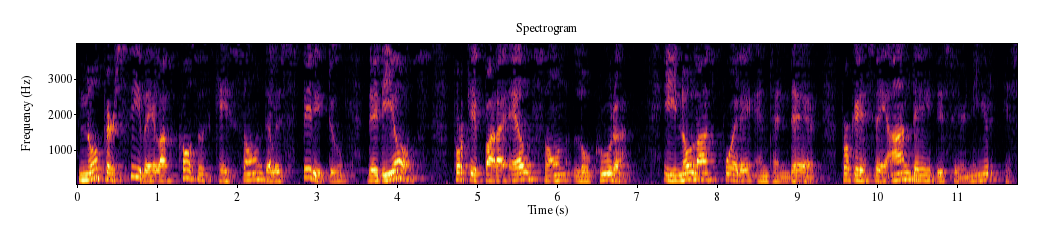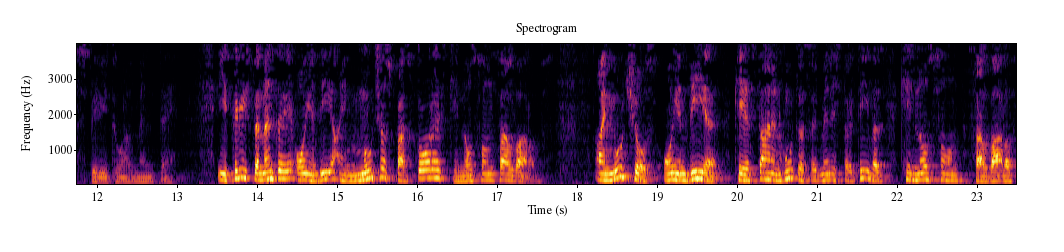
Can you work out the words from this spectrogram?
no percibe las cosas que son del Espíritu de Dios, porque para él son locura y no las puede entender, porque se han de discernir espiritualmente. Y tristemente hoy en día hay muchos pastores que no son salvados. Hay muchos hoy en día que están en juntas administrativas que no son salvados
